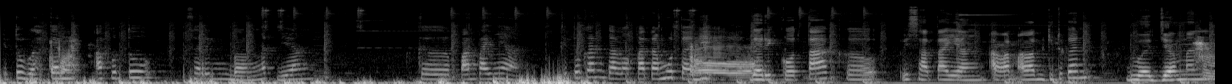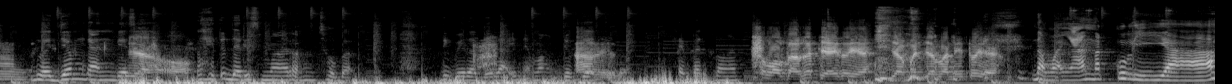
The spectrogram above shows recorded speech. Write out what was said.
itu bahkan Apa? aku tuh sering banget yang ke pantainya itu kan kalau katamu tadi Oh. dari kota ke wisata yang alam-alam gitu kan dua jaman Hmm. dua jam kan biasanya Iya, oh. lah itu dari Semarang coba dibela-belain emang Jogja Ah, tuh iya. hebat banget slow banget ya itu ya, zaman-zaman itu ya. namanya anak kuliah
